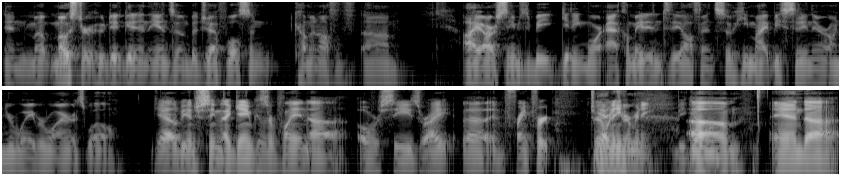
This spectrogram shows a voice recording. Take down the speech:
and Mo- Mostert, who did get in the end zone, but Jeff Wilson coming off of um, IR seems to be getting more acclimated into the offense, so he might be sitting there on your waiver wire as well. Yeah, it'll be interesting that game because they're playing uh, overseas, right? Uh, in Frankfurt, Germany. Yeah, Germany. Um, and uh,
